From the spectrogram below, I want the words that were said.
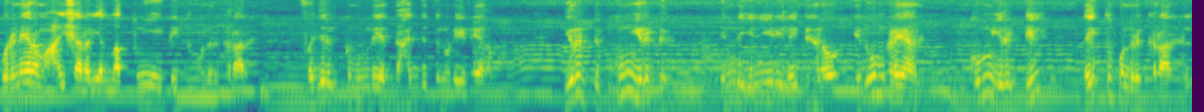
ஒரு நேரம் ஆயிஷா அல்லா துணியை தைத்துக் கொண்டிருக்கிறார்கள். ஃபஜருக்கு முந்தைய தகஜத்தினுடைய நேரம். இருட்டு கும் இருட்டு. எந்த எல்இடி லைட்டுகளோ எதுவும் கிடையாது. கும் இருட்டில் தைத்துக் கொண்டிருக்கிறார்கள்.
